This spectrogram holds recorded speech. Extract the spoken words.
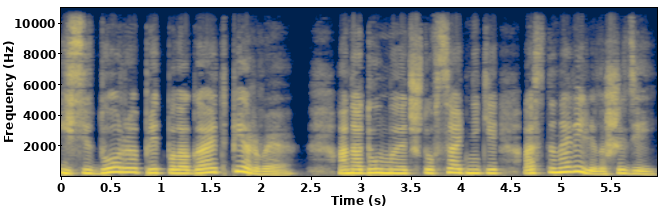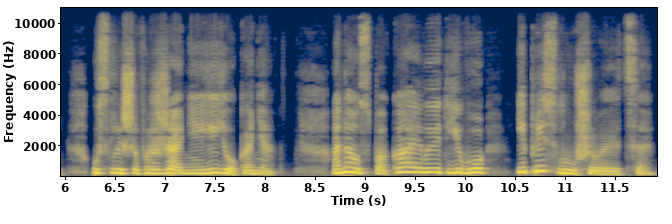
Исидора предполагает первое. Она думает, что всадники остановили лошадей, услышав ржание ее коня. Она успокаивает его и прислушивается.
